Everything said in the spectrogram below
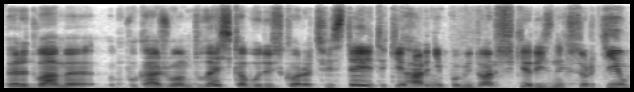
Перед вами покажу вам близько, будуть скоро цвісти. І такі гарні помідорчики різних сортів.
